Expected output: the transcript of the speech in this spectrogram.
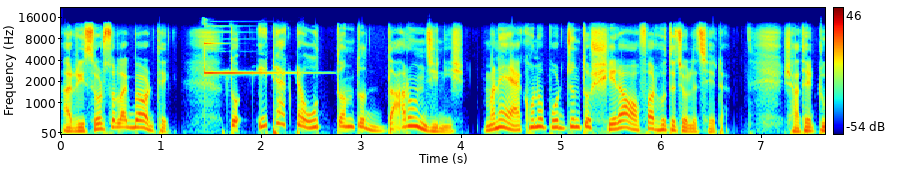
আর রিসোর্সও লাগবে অর্ধেক। তো এটা একটা অত্যন্ত দারুণ জিনিস মানে এখনও পর্যন্ত সেরা অফার হতে চলেছে এটা। সাথে টু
